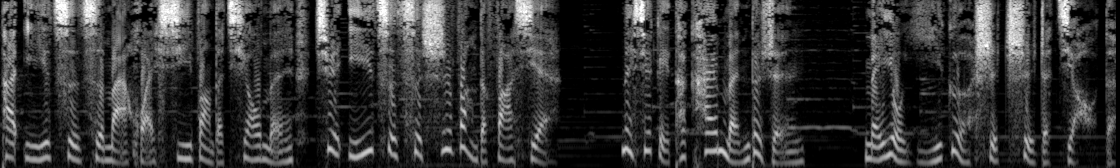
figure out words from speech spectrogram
他一次次满怀希望的敲门，却一次次失望的发现，那些给他开门的人，没有一个是赤着脚的。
